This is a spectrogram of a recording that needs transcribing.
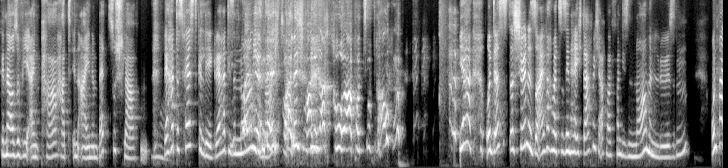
Genauso wie ein Paar hat in einem Bett zu schlafen. Oh. Wer hat das festgelegt? Wer hat diese Normen? Nicht, weil ich meine Nachtruhe ab und zu brauche. Ja, und das ist das Schöne, so einfach mal zu sehen, hey, ich darf mich auch mal von diesen Normen lösen und mal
